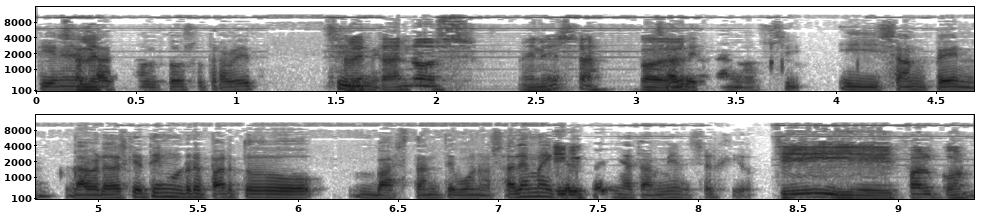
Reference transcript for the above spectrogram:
tiene Sale- dos otra vez. Sí, Sale dime. Thanos en esa. Sale Thanos, sí. Y Sean Penn. La verdad es que tiene un reparto bastante bueno. Sale Michael Sí. Peña también, Sergio. Sí, y Falcon,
